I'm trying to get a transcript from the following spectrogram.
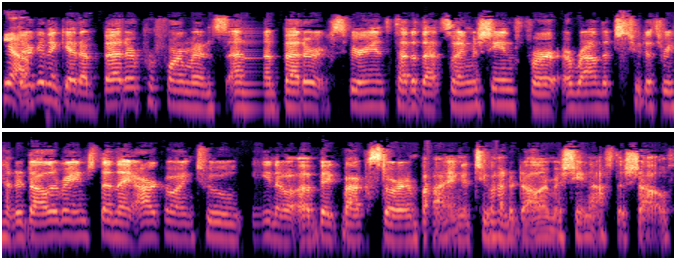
yeah. they're going to get a better performance and a better experience out of that sewing machine for around the two to three hundred dollar range than they are going to, you know, a big box store and buying a two hundred dollar machine off the shelf.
